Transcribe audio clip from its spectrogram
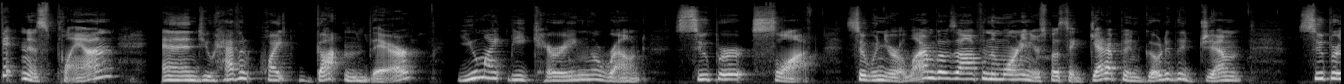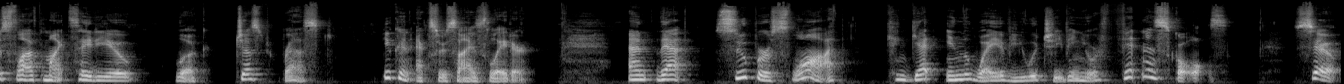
fitness plan and you haven't quite gotten there, you might be carrying around super sloth. So when your alarm goes off in the morning, you're supposed to get up and go to the gym. Super sloth might say to you, look, just rest. You can exercise later. And that super sloth can get in the way of you achieving your fitness goals. So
